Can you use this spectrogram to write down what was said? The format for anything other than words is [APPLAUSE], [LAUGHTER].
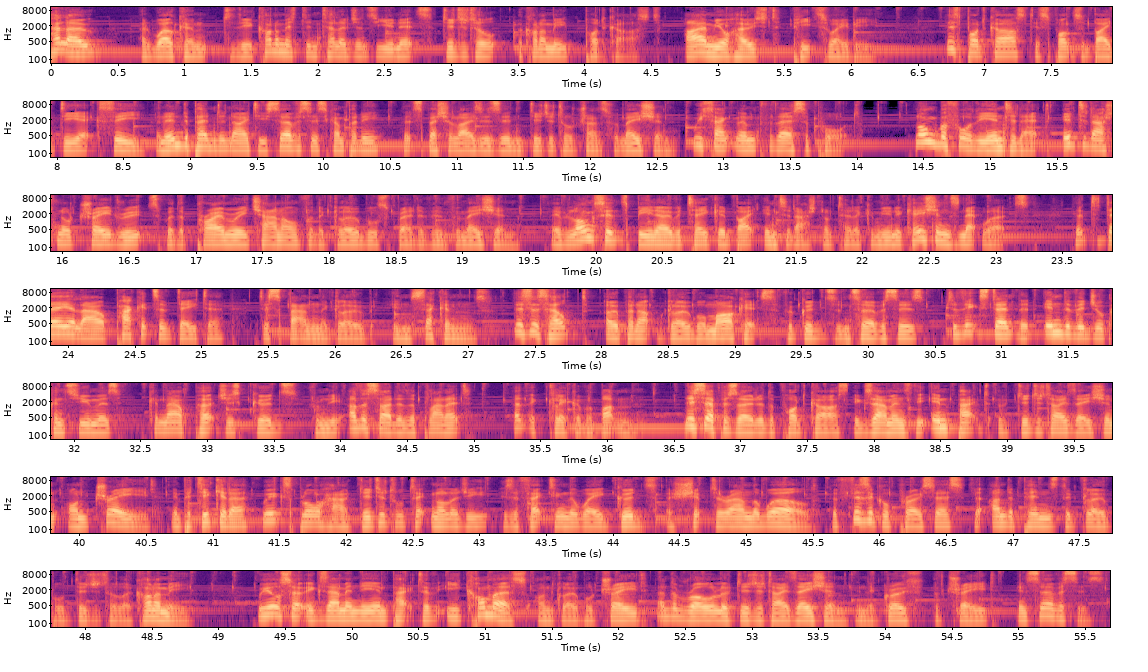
Hello, and welcome to the Economist Intelligence Unit's Digital Economy Podcast. I am your host, Pete Swabey. This podcast is sponsored by DXC, an independent IT services company that specializes in digital transformation. We thank them for their support. Long before the internet, international trade routes were the primary channel for the global spread of information. They've long since been overtaken by international telecommunications networks that today allow packets of data to span the globe in seconds. This has helped open up global markets for goods and services to the extent that individual consumers can now purchase goods from the other side of the planet at the click of a button. This episode of the podcast examines the impact of digitization on trade. In particular, we explore how digital technology is affecting the way goods are shipped around the world, the physical process that underpins the global digital economy. We also examine the impact of e commerce on global trade and the role of digitization in the growth of trade in services.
